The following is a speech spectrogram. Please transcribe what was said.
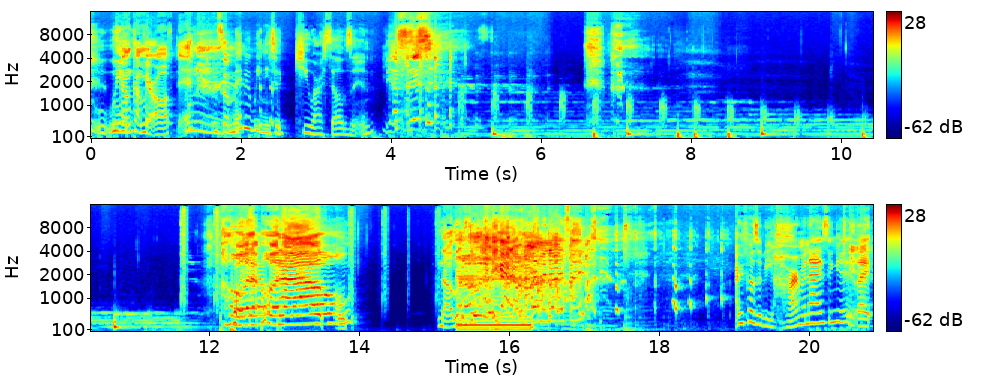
We don't come here often. Mm. so maybe we need to cue ourselves in. Pull it up, it out. No, let's do it again. Harmonize it? Are you supposed to be harmonizing it? Like,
